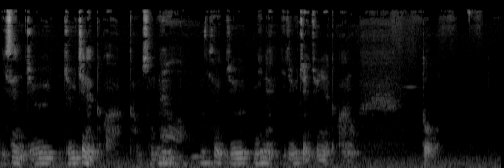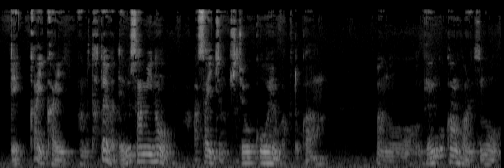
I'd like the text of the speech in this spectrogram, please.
2011年とか、多分そんな、2012年、21年、12年とか、あの、と、でっかい会、あの、例えばデブサミの朝一の基調講演枠とか、あの、言語カンファレンスの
